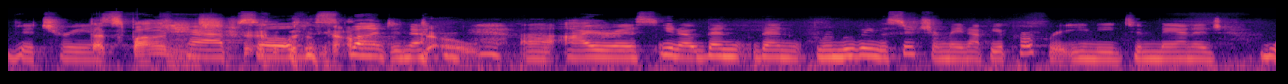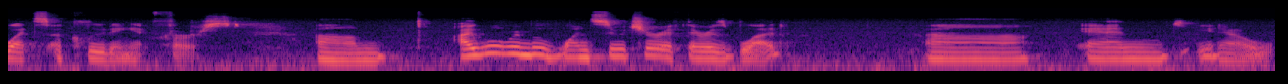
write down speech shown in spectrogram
vitreous That sponge. capsule the No, sponge no, no. Uh, iris you know then then removing the suture may not be appropriate. You need to manage what's occluding it first. Um, i will remove one suture if there is blood. Uh, and you know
